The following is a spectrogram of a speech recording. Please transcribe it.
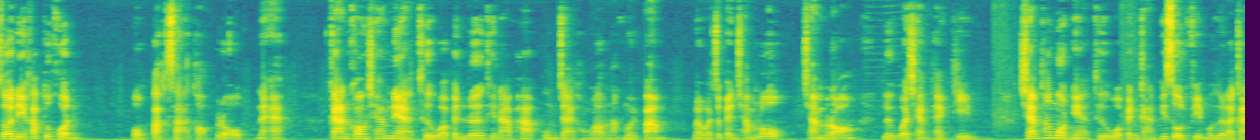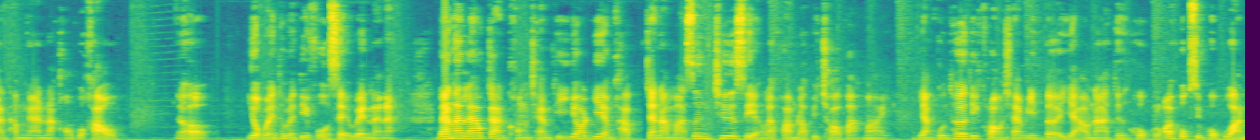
สวัสดีครับทุกคน ผมปักษาทอกโปรบนะฮะ การครองแชมป์เนี่ยถือว่าเป็นเรื่องที่น่าภาคภูมิใจของเรานักมวยปั้ม ไม่ว่าจะเป็นแชมป์โลก แชมป์รอง หรือว่าแชมป์แท็กทีม แชมป์ทั้งหมดเนี่ยถือว่าเป็นการพิสูจน์ฝีมือและการทำงานหนักของพวกเขาเอ่อยกเว้น 24/7 นะนะ ดังนั้นแล้วการครองแชมป์ที่ยอดเยี่ยมครับ จะนำมาซึ่งชื่อเสียงและความรับผิดชอบมากมาย อย่างกุนเทอร์ที่ครองแชมป์อินเตอร์ยาวนานถึง 666 วัน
